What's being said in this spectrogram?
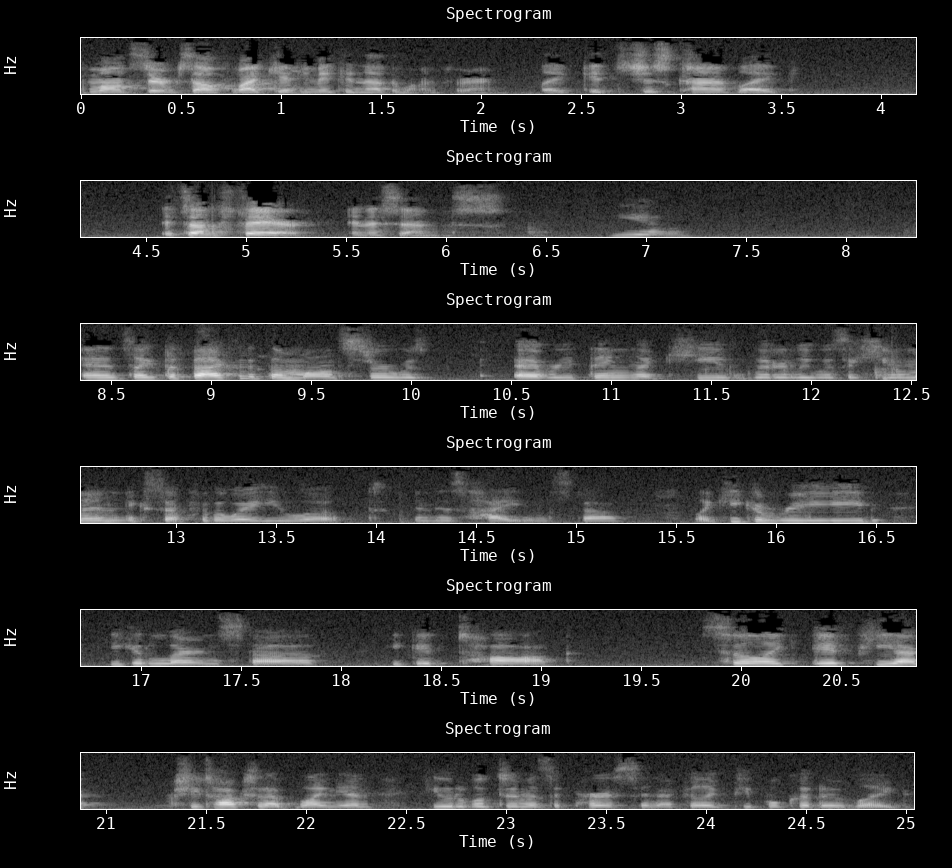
the monster himself. Why can't he make another one for him? Like it's just kind of like it's unfair in a sense. Yeah. And it's like the fact that the monster was everything, like he literally was a human except for the way he looked and his height and stuff. Like he could read, he could learn stuff, he could talk. So like if he actually talked to that blind man, he would have looked at him as a person. I feel like people could have like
